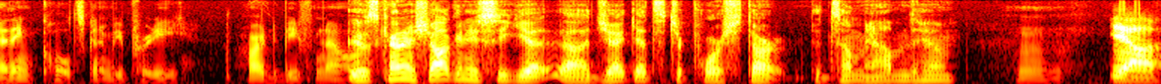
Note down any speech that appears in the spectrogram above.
I think Colt's gonna be pretty hard to beat from now on. It was kind of shocking to see get uh, Jett get such a poor start. Did something happen to him? Hmm. Yeah.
